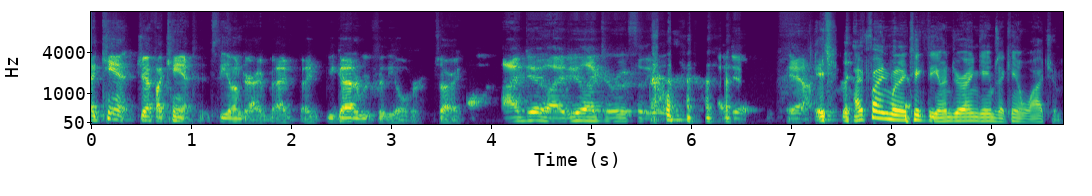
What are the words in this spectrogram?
I can't, Jeff. I can't. It's the under. I, I, I you got to root for the over. Sorry. I do. I do like to root for the over. I do. Yeah. I find when I take the under on games, I can't watch them.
